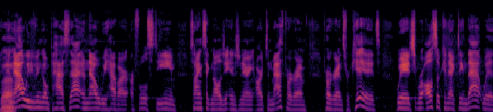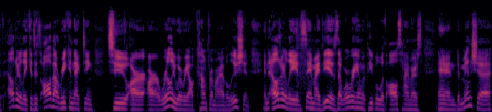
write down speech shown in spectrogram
Wow. And now we've even gone past that, and now we have our, our full STEAM science, technology, engineering, arts, and math program programs for kids, which we're also connecting that with elderly because it's all about reconnecting to our, our really where we all come from, our evolution. And elderly, the same idea is that we're working with people with Alzheimer's and dementia.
